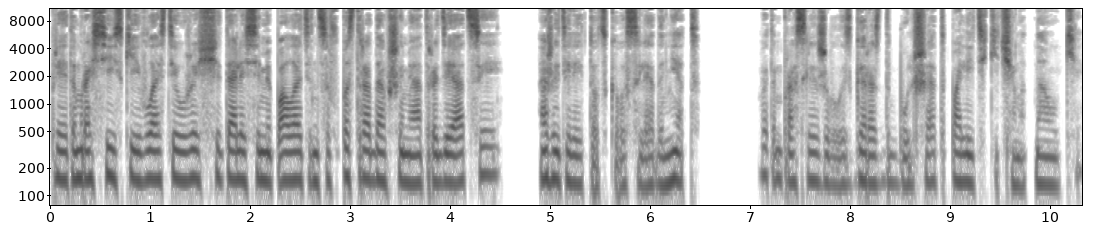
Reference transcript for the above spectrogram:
При этом российские власти уже считали семипалатинцев пострадавшими от радиации, а жителей Тотского следа нет. В этом прослеживалось гораздо больше от политики, чем от науки.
